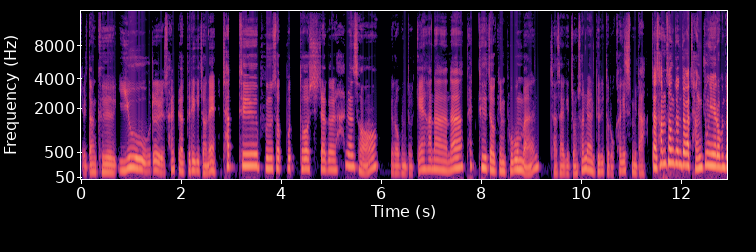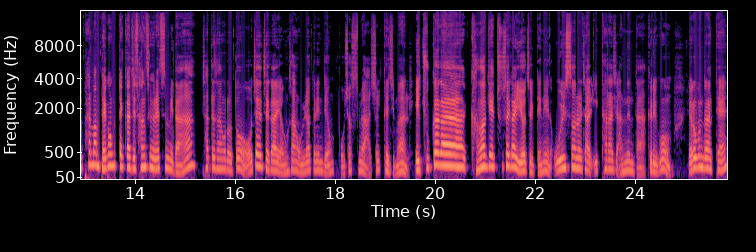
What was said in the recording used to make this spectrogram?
일단 그 이유를 살펴드리기 전에 차트 분석부터 시작을 하면서 여러분들께 하나하나 팩트적인 부분만 자세하게 좀 설명을 드리도록 하겠습니다. 자, 삼성전자가 장중에 여러분들 8만 100원대까지 상승을 했습니다. 차트상으로도 어제 제가 영상 올려드린 내용 보셨으면 아실 테지만 이 주가가 강하게 추세가 이어질 때는 5일선을 잘 이탈하지 않는다. 그리고 여러분들한테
